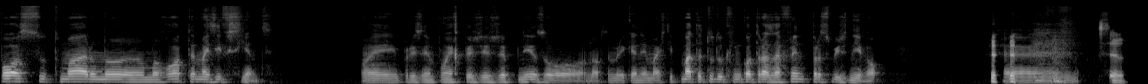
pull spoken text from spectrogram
posso tomar uma, uma rota mais eficiente. É, por exemplo, um RPG japonês ou norte-americano é mais tipo mata tudo o que encontras à frente para subir de nível. Ah, Certo.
